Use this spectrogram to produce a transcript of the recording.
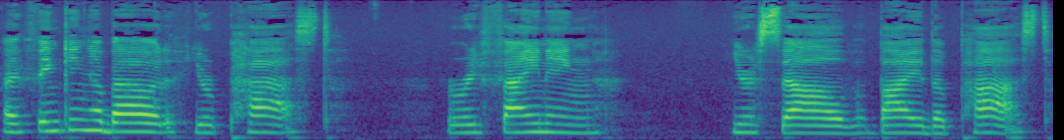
By thinking about your past, refining yourself by the past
